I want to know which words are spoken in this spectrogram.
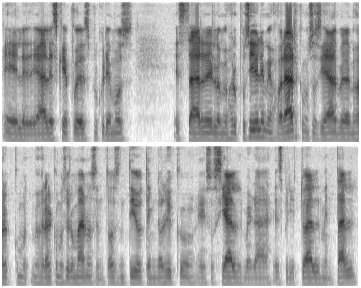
eh, lo ideal es que pues procuremos estar lo mejor posible, mejorar como sociedad, ¿verdad? Mejor, como, mejorar como ser humanos en todo sentido, tecnológico, social, ¿verdad? Espiritual, mental,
